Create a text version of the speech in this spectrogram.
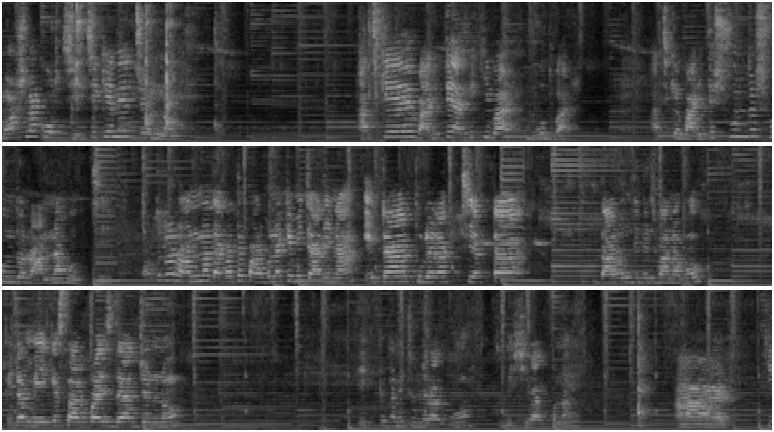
মশলা করছি চিকেনের জন্য। আজকে বাড়িতে, আজকে কি বার? বুধবার। আজকে বাড়িতে সুন্দর সুন্দর রান্না হচ্ছে। অতটা রান্না দেখাতে পারব নাকি আমি জানি না। এটা তুলে রাখছি একটা দারুণ জিনিস বানাবো। এটা মেয়েকে সারপ্রাইজ দেওয়ার জন্য। একটুখানি তুলে রাখব, বেশি রাখব না। আর কি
